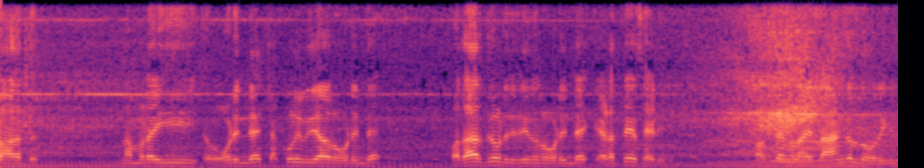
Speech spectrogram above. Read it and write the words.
ഭാഗത്ത് നമ്മുടെ ഈ റോഡിന്റെ ചക്കുളി വിദ്യ റോഡിന്റെ പദാർത്ഥത്തിലോട്ട് തിരിയുന്ന റോഡിന്റെ ഇടത്തെ സൈഡിൽ വർഷങ്ങളായി ടാങ്കർ ലോറിയിൽ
